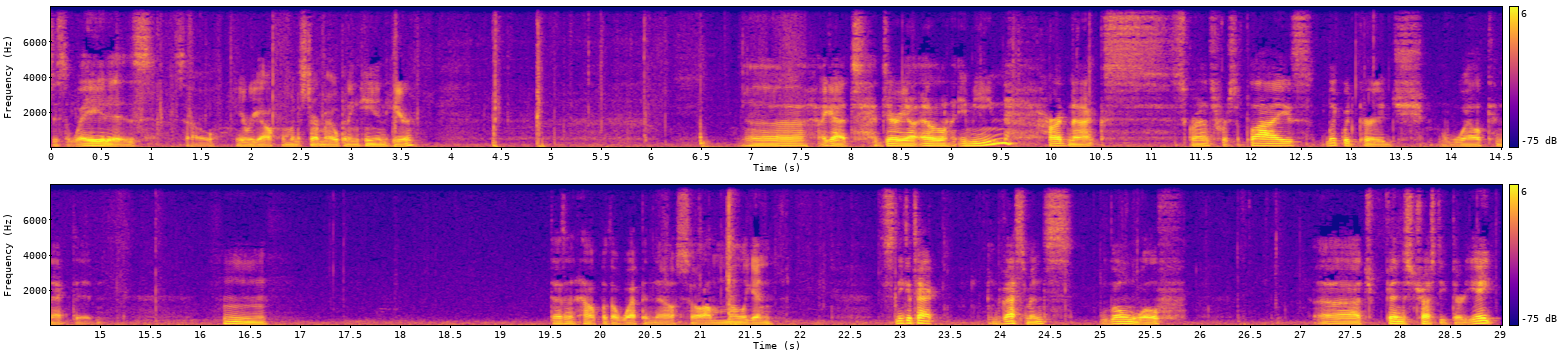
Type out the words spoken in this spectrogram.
Just the way it is. So here we go. I'm going to start my opening hand here. Uh, I got Dario El Amin, Hard Knocks, Scrounge for Supplies, Liquid Courage, Well Connected. Hmm. Doesn't help with a weapon though, so I'll mulligan. Sneak attack, investments, lone wolf, uh, Finn's trusty 38,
